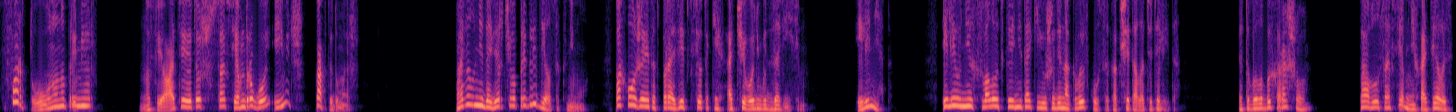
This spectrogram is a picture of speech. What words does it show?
Фортуну, например. На Фиате это ж совсем другой имидж. Как ты думаешь? Павел недоверчиво пригляделся к нему. Похоже, этот паразит все таки от чего-нибудь зависим. Или нет? Или у них с Володькой не такие уж одинаковые вкусы, как считала тетя Лида? Это было бы хорошо. Павлу совсем не хотелось,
